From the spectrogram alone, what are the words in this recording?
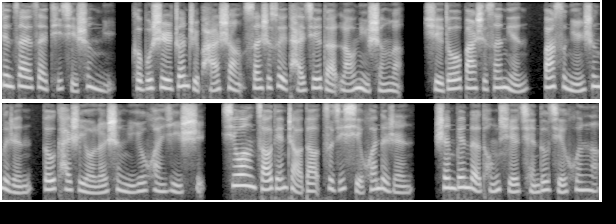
现在再提起剩女，可不是专指爬上三十岁台阶的老女生了。许多八十三年、八四年生的人都开始有了剩女忧患意识，希望早点找到自己喜欢的人。身边的同学全都结婚了，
